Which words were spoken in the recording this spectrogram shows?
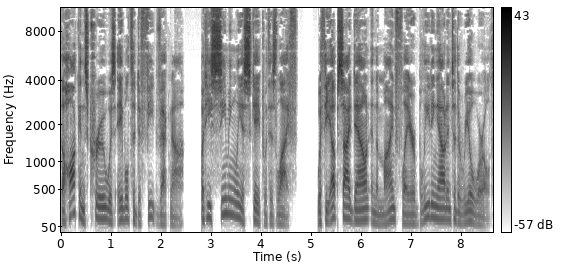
the Hawkins crew was able to defeat Vecna, but he seemingly escaped with his life. With the Upside Down and the Mind Flayer bleeding out into the real world,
